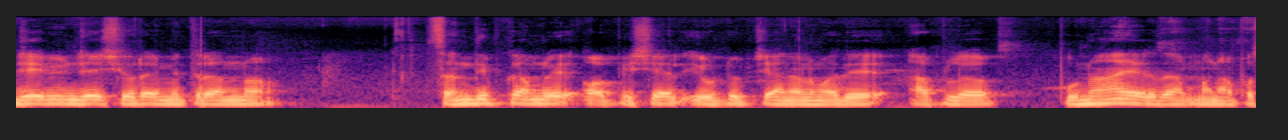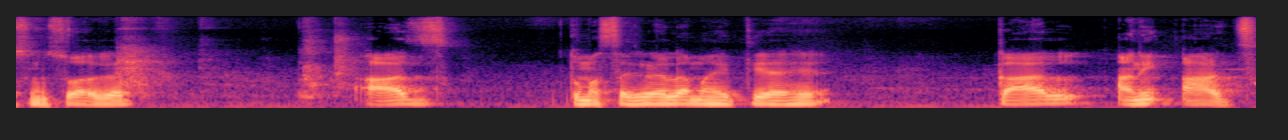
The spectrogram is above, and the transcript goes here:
जय भीम जय शिवराय मित्रांनो. संदीप कांबळे ऑफिशियल यूट्यूब चॅनलमध्ये आपलं पुन्हा एकदा मनापासून स्वागत. आज तुम्हा सगळ्याला माहिती आहे काल आणि आज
